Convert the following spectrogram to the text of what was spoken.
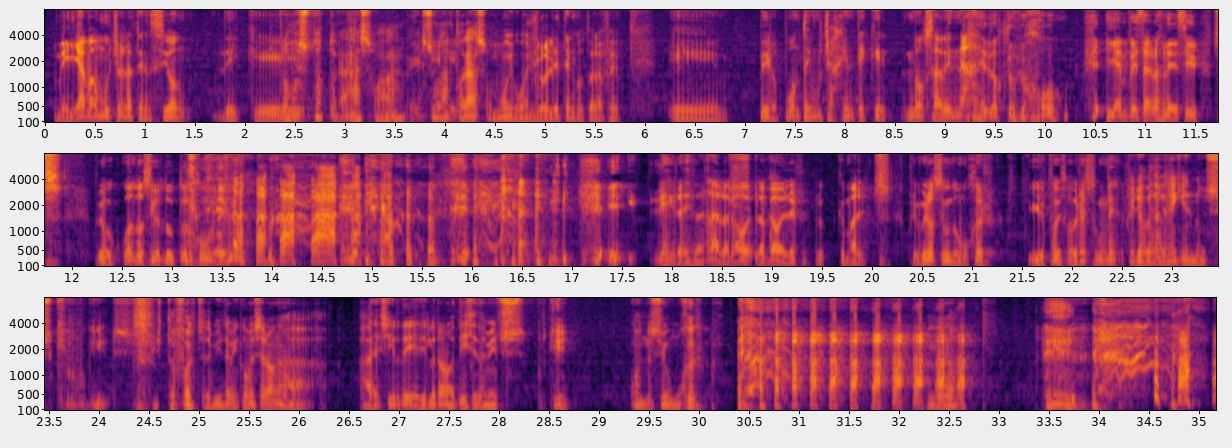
me llama mucho la atención de que No, es un actorazo, ¿ah? Es un eh, actorazo muy bueno. yo le tengo toda la fe. Eh, pero ponte, hay mucha gente que no sabe nada del Doctor Who y ya empezaron a decir, "Shh, pero ¿cuándo ha sido el Doctor Who, negro? Negro, es verdad, lo acabo, lo acabo de leer. Qué mal. Primero una mujer y después ahora es un negro. Pero la verdad que no, es que, que- está falso. También, también comenzaron a, a decir de, de la otra noticia también. "Shh, ¿Por qué? Cuando he sido mujer.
